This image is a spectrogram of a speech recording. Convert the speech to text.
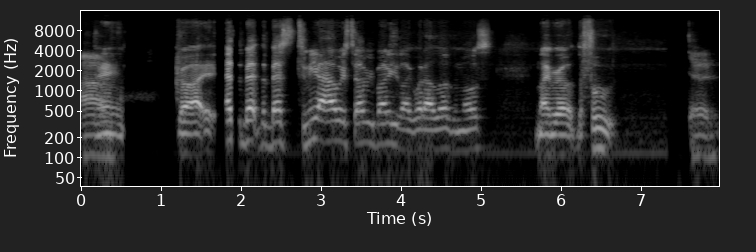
Um, bro, I, that's the best. The best to me. I always tell everybody like what I love the most. Like, bro, the food. dude,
